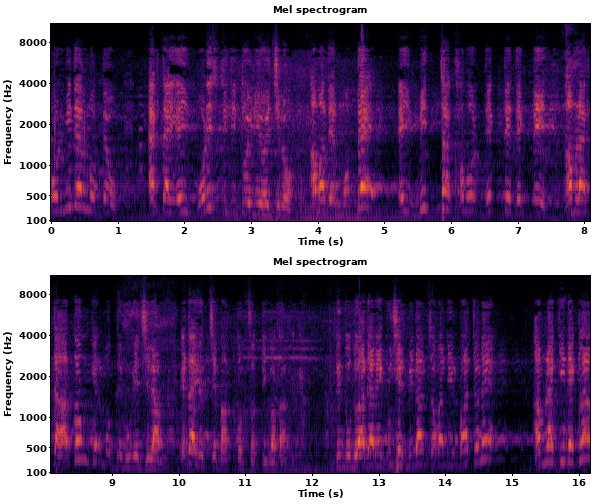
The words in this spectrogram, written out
কর্মীদের মধ্যেও একটা এই পরিস্থিতি তৈরি হয়েছিল। আমাদের মধ্যে এই মিথ্যা খবর দেখতে দেখতে আমরা একটা আতঙ্কের মধ্যে ভুগেছিলাম। এটাই হচ্ছে বাস্তব সত্যি কথা। কিন্তু দু হাজার একুশের বিধানসভা নির্বাচনে আমরা কি দেখলাম?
